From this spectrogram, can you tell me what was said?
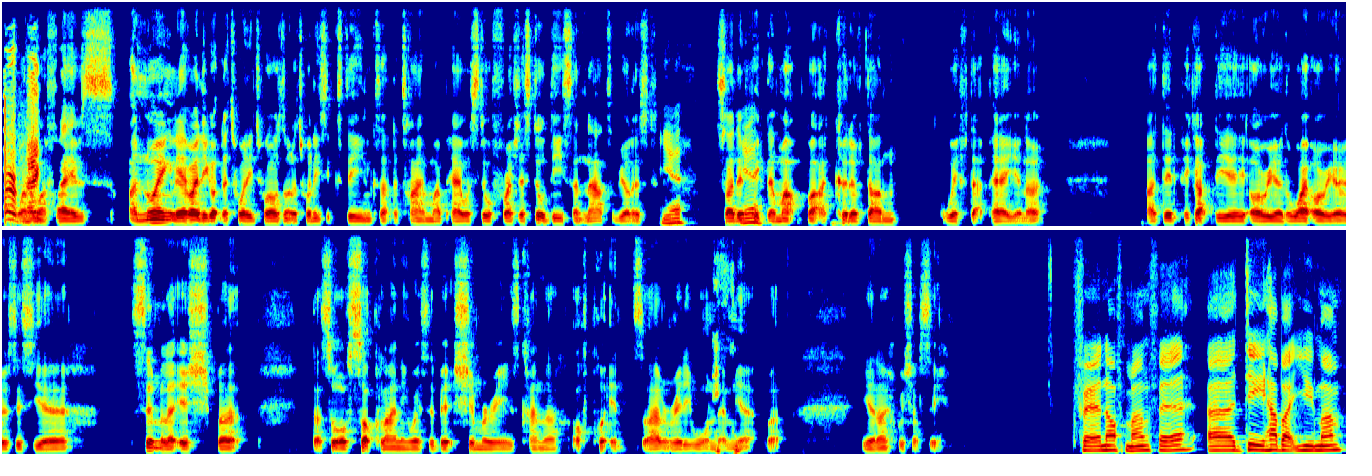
Perfect. One of my faves. Annoyingly, I've only got the 2012s, not the 2016, because at the time my pair was still fresh. They're still decent now, to be honest. Yeah. So I didn't yeah. pick them up, but I could have done with that pair, you know. I did pick up the Oreo, the white Oreos this year. Similar ish, but that sort of sock lining where it's a bit shimmery is kind of off putting. So I haven't really worn them yet, but you know, we shall see. Fair enough, man. Fair. Uh, D, how about you, man?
